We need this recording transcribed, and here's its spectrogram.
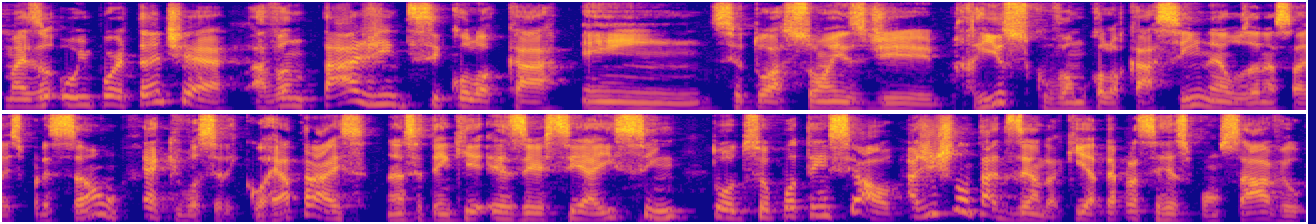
mas o importante é a vantagem de se colocar em situações de risco, vamos colocar assim, né, usando essa expressão, é que você tem que correr atrás, né? Você tem que exercer aí sim todo o seu potencial. A gente não tá dizendo aqui, até para ser responsável,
